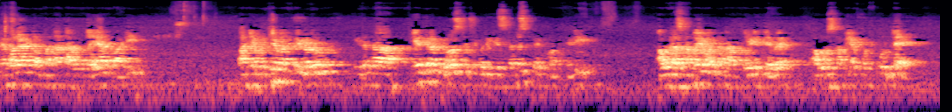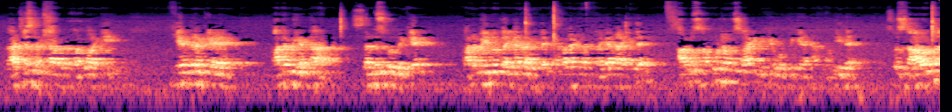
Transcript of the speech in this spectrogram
ಮೆಮೊರಾಂಡಮ್ ಅನ್ನ ನಾವು ತಯಾರು ಮಾಡಿ ಮಾನ್ಯ ಮುಖ್ಯಮಂತ್ರಿಗಳು ಇದನ್ನ ಕೇಂದ್ರ ಗೃಹ ಸಚಿವರಿಗೆ ಸಲ್ಲಿಸಬೇಕು ಅಂತ ಹೇಳಿ ಅವರ ಸಮಯವನ್ನು ನಾವು ಕೇಳಿದ್ದೇವೆ. ಅವರು ಸಮಯ ಕೊಟ್ಟ ರಾಜ್ಯ ಸರ್ಕಾರದ ಪರವಾಗಿ ಕೇಂದ್ರಕ್ಕೆ ಮನವಿಯನ್ನ ಸಲ್ಲಿಸುವುದಕ್ಕೆ ಮನವಿಯೂ ತಯಾರಾಗಿದೆ ಮೆಮೊರಾಂಡಮ್ ತಯಾರಾಗಿದೆ. ಹಾಗೂ ಸಂಪೂರ್ಣವೂ ಸಹ ಇದಕ್ಕೆ ಒಪ್ಪಿಗೆಯನ್ನ ಕೊಟ್ಟಿದೆ. ಸೊ ಸಾವಿರದ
